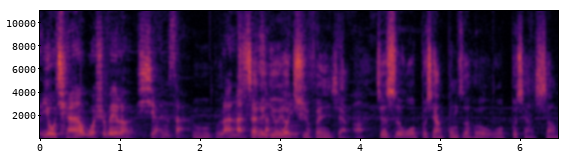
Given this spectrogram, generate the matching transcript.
有钱我是为了闲散，不不不，懒懒这个散散又要区分一下啊，就是我不想工作和我不想上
